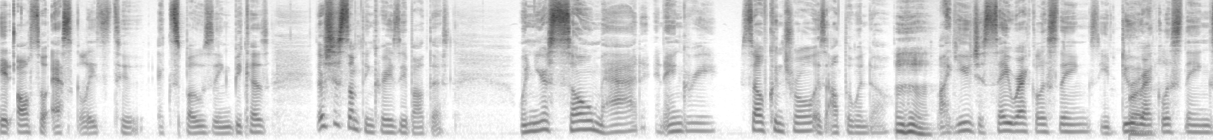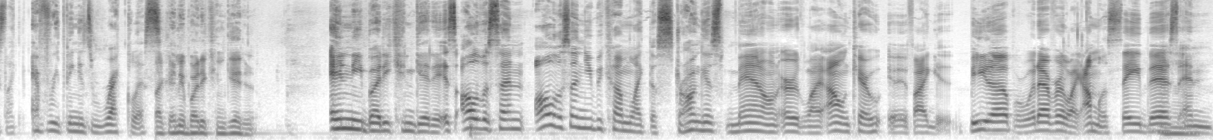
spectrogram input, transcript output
it also escalates to exposing because there's just something crazy about this when you're so mad and angry, self control is out the window. Mm-hmm. Like you just say reckless things, you do Right. reckless things, like everything is reckless. Like anybody can get it. Anybody can get it. It's all of a sudden, all of a sudden, you become like the strongest man on earth. Like I don't care if I get beat up or whatever. Like I'm gonna say this mm-hmm. and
